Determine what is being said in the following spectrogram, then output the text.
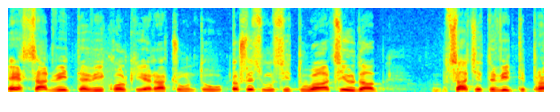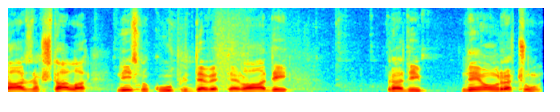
e sad vidite vi koliki je račun tu. Došli smo u situaciju da sad ćete vidjeti prazna štala, nismo kupili devete radi, radi nemamo račun.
